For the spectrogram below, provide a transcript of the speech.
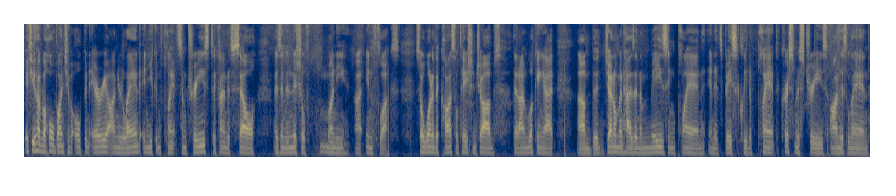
if you have a whole bunch of open area on your land and you can plant some trees to kind of sell as an initial money uh, influx. So one of the consultation jobs that I'm looking at, um, the gentleman has an amazing plan and it's basically to plant Christmas trees on his land,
